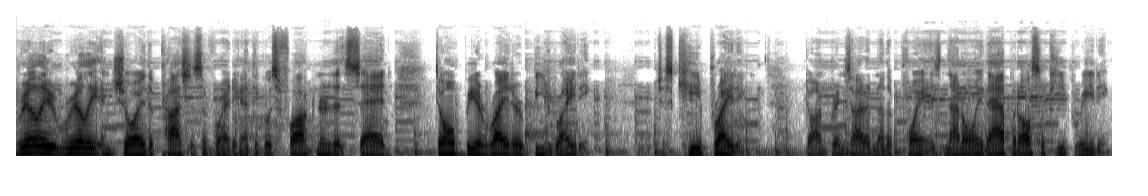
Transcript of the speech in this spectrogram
really, really enjoy the process of writing. I think it was Faulkner that said, "Don't be a writer, be writing. Just keep writing." Dawn brings out another point: is not only that, but also keep reading.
